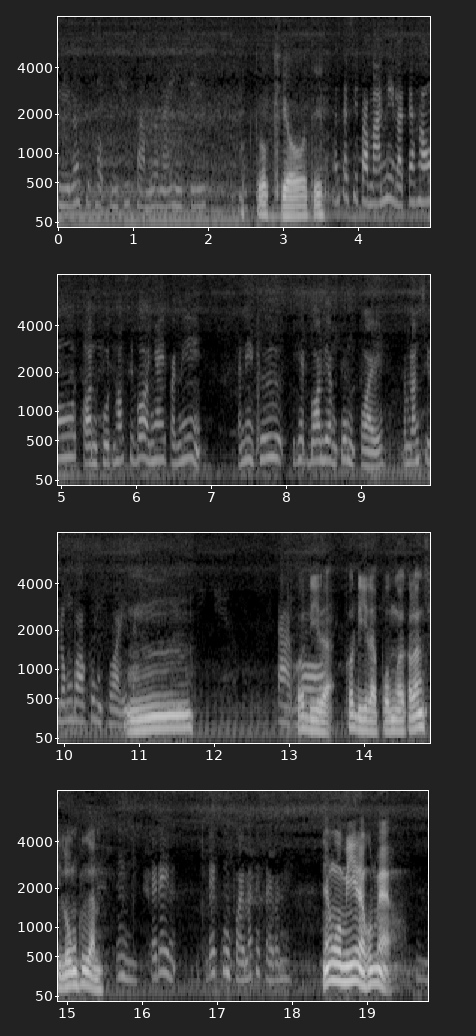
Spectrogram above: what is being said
ปีแล้วสิเขอบปีที่สามแล้วนะอินทรีย์ บักทั่วเขียวที่มันก็สิประมาณนี้แหละแต่เขาตอนขุดเขาสิบ่อใหญ่ปานนี้ อันนี้คือเฮ็ดบ่อเลี้ยงกุ้งปล่อยกำลังสิลงบ่อกุ้งปล่อยอืมจากพอดีละพอดีละผมก็กำลังสิลงเพื่อนอืมก็ได้ได้กุ้งปล่อยมาแต่ใส่วันนี้ยังโมมีนะคุณแม่ อืม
